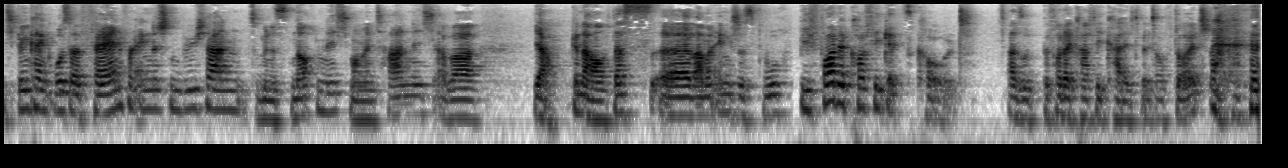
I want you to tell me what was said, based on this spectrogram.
ich bin kein großer Fan von englischen Büchern, zumindest noch nicht, momentan nicht, aber ja, genau. Das äh, war mein englisches Buch. Before the Coffee Gets Cold. Also bevor der Kaffee kalt wird auf Deutsch.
